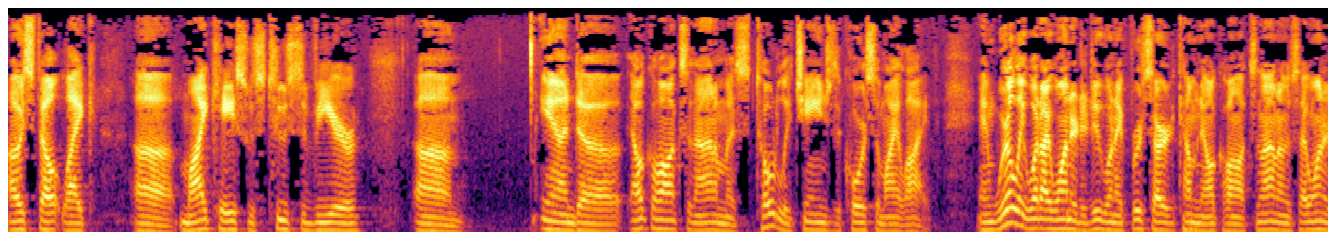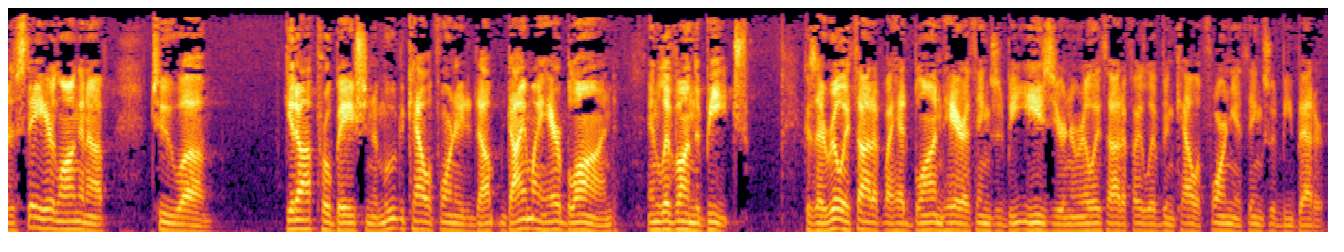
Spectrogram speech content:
I always felt like uh, my case was too severe. Um, and uh, Alcoholics Anonymous totally changed the course of my life. And really, what I wanted to do when I first started coming to Alcoholics Anonymous, I wanted to stay here long enough to uh, get off probation, to move to California, to dye my hair blonde, and live on the beach because I really thought if I had blonde hair, things would be easier, and I really thought if I lived in California, things would be better.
